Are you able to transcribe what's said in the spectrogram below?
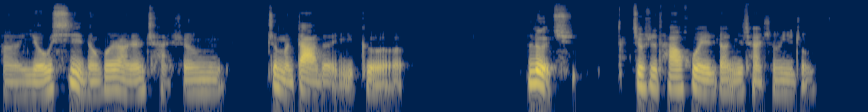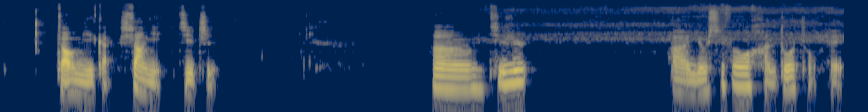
嗯，游戏能够让人产生这么大的一个乐趣，就是它会让你产生一种着迷感、上瘾机制。嗯，其实啊，游戏分为很多种类。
